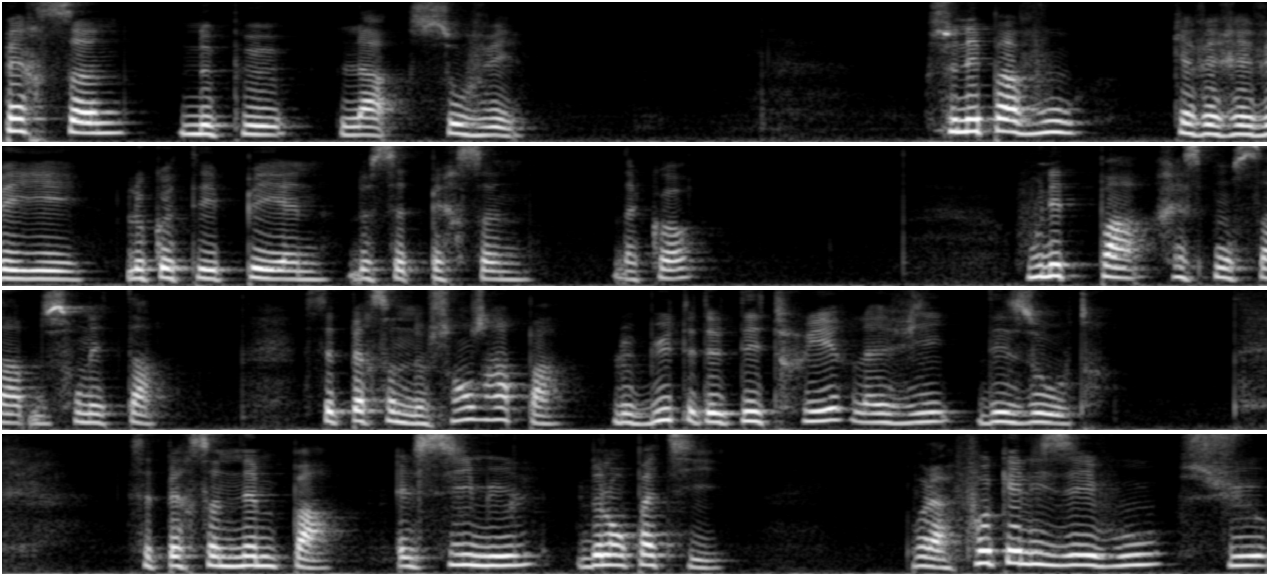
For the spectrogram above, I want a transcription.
Personne ne peut la sauver. Ce n'est pas vous qui avez réveillé le côté PN de cette personne, d'accord? Vous n'êtes pas responsable de son état. Cette personne ne changera pas. Le but est de détruire la vie des autres. Cette personne n'aime pas, elle simule de l'empathie. Voilà, focalisez-vous sur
